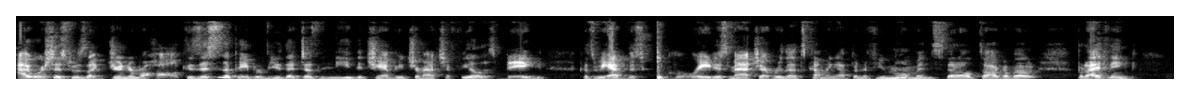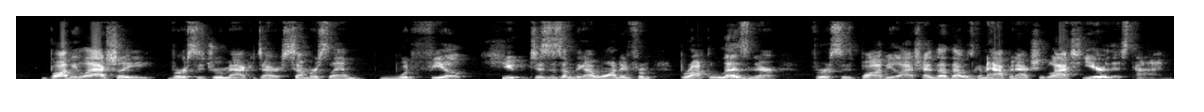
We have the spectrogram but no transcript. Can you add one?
I wish this was like Jinder Mahal because this is a pay per view that doesn't need the championship match to feel as big because we have this greatest match ever that's coming up in a few moments that I'll talk about. But I think. Bobby Lashley versus Drew McIntyre SummerSlam would feel huge. This is something I wanted from Brock Lesnar versus Bobby Lashley. I thought that was going to happen actually last year this time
